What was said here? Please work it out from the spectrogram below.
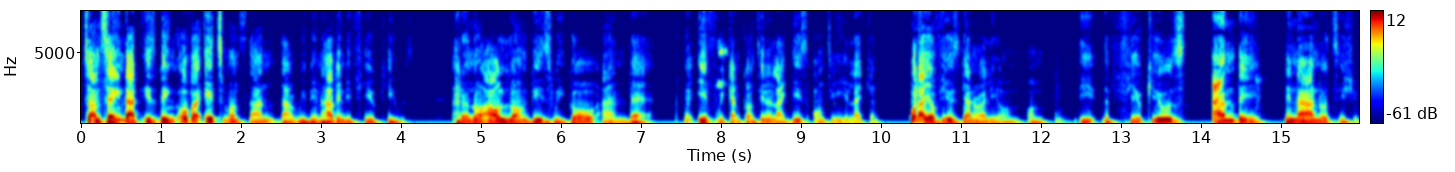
So I'm saying that it's been over eight months than that we've been having the few queues. I don't know how long this will go, and uh, if we can continue like this until election. What are your views generally on on the the few queues and the the naira notes issue?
